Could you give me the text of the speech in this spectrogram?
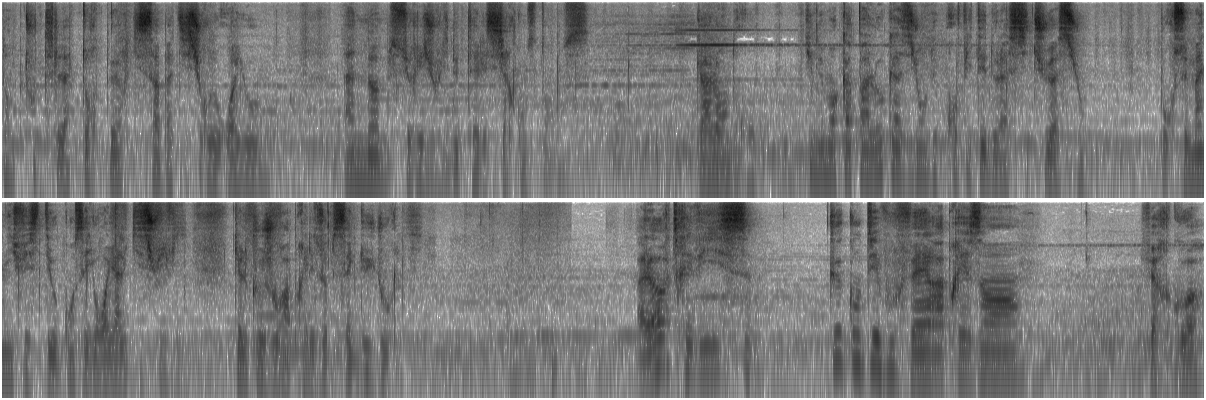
dans toute la torpeur qui s'abattit sur le royaume, un homme se réjouit de telles circonstances. Calandro, qui ne manqua pas l'occasion de profiter de la situation pour se manifester au conseil royal qui suivit, quelques jours après les obsèques de Yuri. Alors, Trévis, que comptez-vous faire à présent? Faire quoi?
